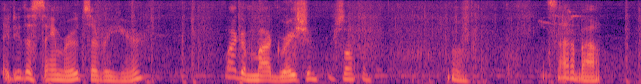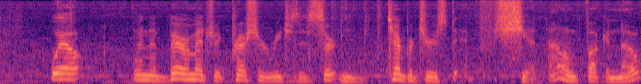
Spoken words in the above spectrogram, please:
They do the same routes every year? Like a migration or something. Hmm. What's that about? Well, when the barometric pressure reaches a certain temperature shit, I don't fucking know.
